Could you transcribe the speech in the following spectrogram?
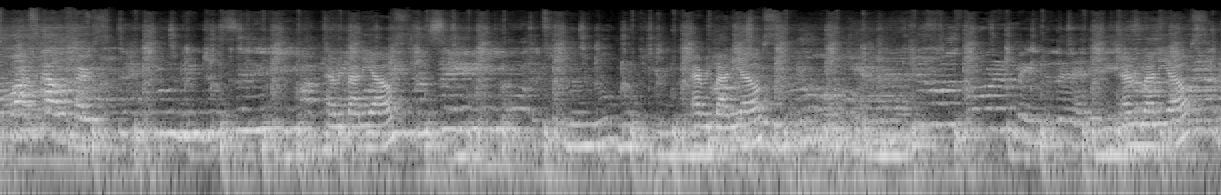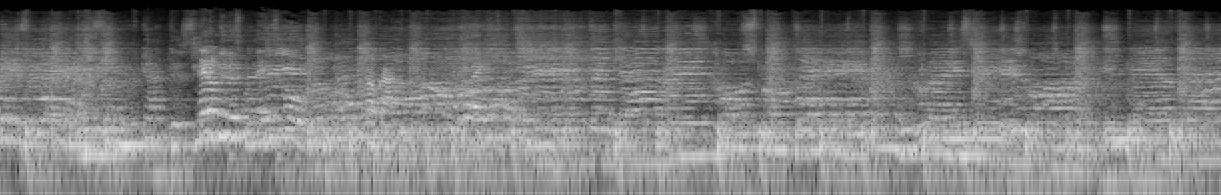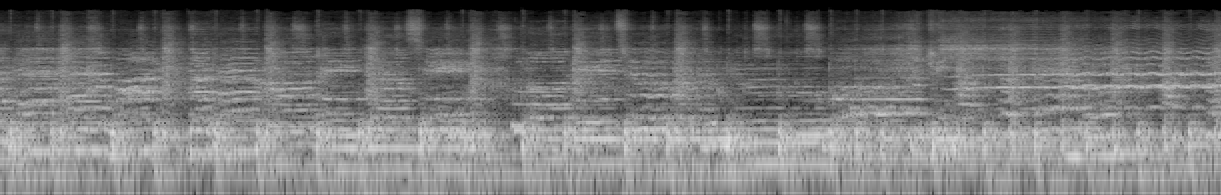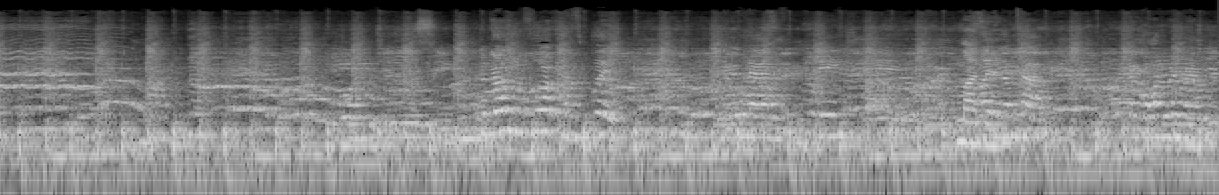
Mom, Miss Mark, Skylar first. Everybody else? Everybody else? Everybody else? They don't do this one. They just hold. Okay. Floor are gonna split. They will have Paige, London London. up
